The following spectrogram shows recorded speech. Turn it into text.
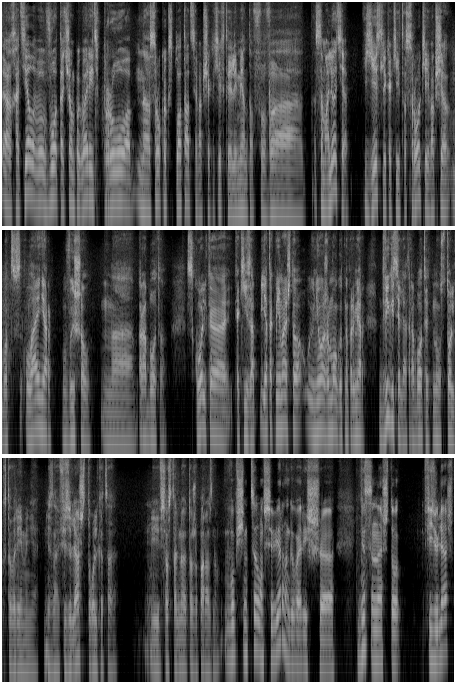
Э, хотел вот о чем поговорить про э, срок эксплуатации вообще каких-то элементов в самолете. Есть ли какие-то сроки? И вообще вот лайнер вышел на работу. Сколько, какие... Я так понимаю, что у него же могут, например, двигатели отработать, ну, столько-то времени. Не знаю, фюзеляж столько-то. И все остальное тоже по-разному. В общем, в целом все верно говоришь. Э, единственное, что фюзеляж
